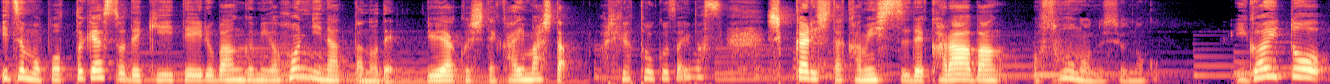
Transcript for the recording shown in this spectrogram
いつもポッドキャストで聞いている番組が本になったので予約して買いました。ありがとうございます。しっかりした紙質でカラー版。あ、そうなんですよ。なんか、意外と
